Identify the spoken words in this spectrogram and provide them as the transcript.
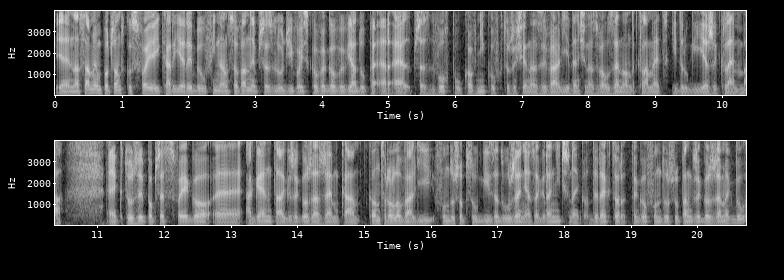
E, na samym początku swojej kariery był finansowany przez ludzi wojskowego wywiadu PRL, przez dwóch pułkowników, którzy się nazywali, jeden się nazywał Zenon Klamecki, drugi Jerzy Klemba, e, którzy poprzez swojego agenta Grzegorza Rzemka kontrolowali Fundusz Obsługi Zadłużenia Zagranicznego. Dyrektor tego funduszu, pan Grzegorz Rzemek, był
